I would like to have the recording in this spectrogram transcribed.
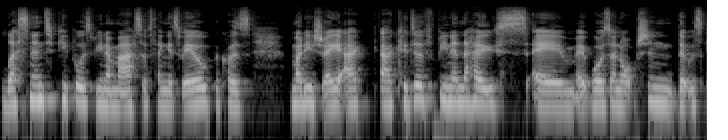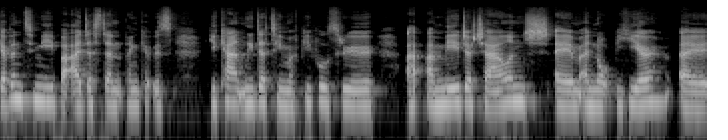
listening to people has been a massive thing as well because Murray's right. I, I could have been in the house. Um, it was an option that was given to me, but I just didn't think it was, you can't lead a team of people through a, a major challenge um, and not be here uh,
